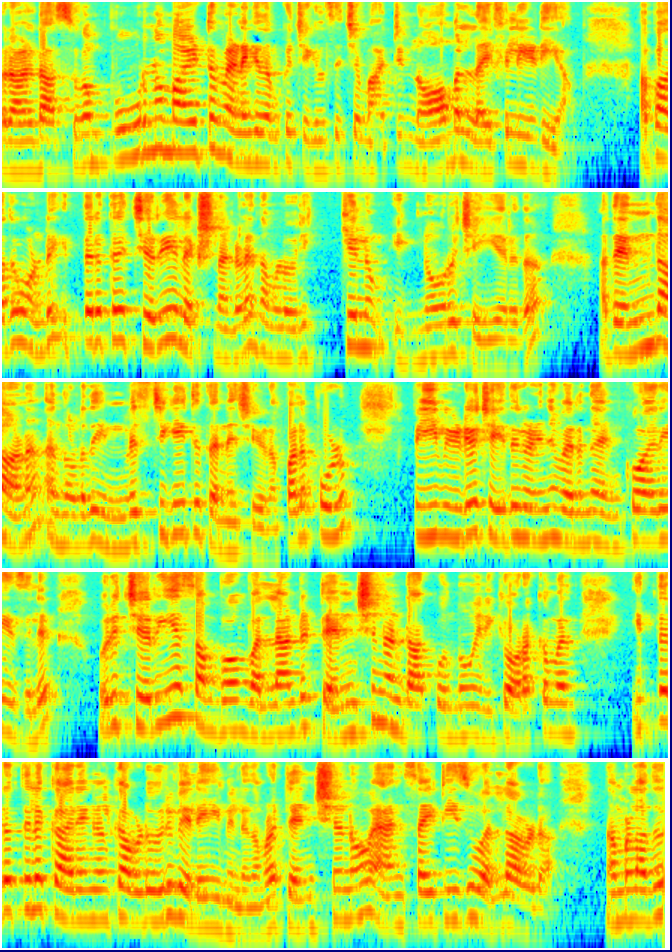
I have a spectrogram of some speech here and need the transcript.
ഒരാളുടെ അസുഖം പൂർണമായിട്ടും വേണമെങ്കിൽ നമുക്ക് ചികിത്സിച്ച് മാറ്റി നോർമൽ ലൈഫ് ലീഡ് ചെയ്യാം. അപ്പോൾ അതുകൊണ്ട് ഇത്തരത്തിലെ ചെറിയ ലക്ഷണങ്ങളെ നമ്മൾ ഒരിക്കലും ഇഗ്നോർ ചെയ്യരുത്. അതെന്താണ് എന്നുള്ളത് ഇൻവെസ്റ്റിഗേറ്റ് തന്നെ ചെയ്യണം. പലപ്പോഴും ഇപ്പോൾ ഈ വീഡിയോ ചെയ്ത് കഴിഞ്ഞ് വരുന്ന എൻക്വയറീസിൽ ഒരു ചെറിയ സംഭവം വല്ലാണ്ട് ടെൻഷൻ ഉണ്ടാക്കുന്നു എനിക്ക് ഉറക്കം വരുന്ന ഇത്തരത്തിലെ കാര്യങ്ങൾക്ക് അവിടെ ഒരു വിലയുമില്ല. നമ്മുടെ ടെൻഷനോ ആൻസൈറ്റീസോ അല്ല അവിടെ. നമ്മളത്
